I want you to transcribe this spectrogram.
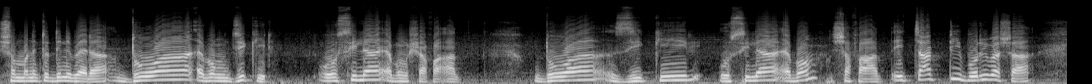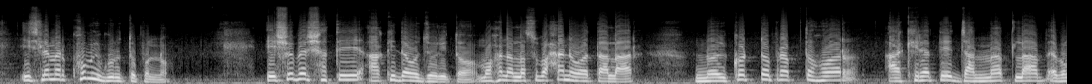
সম্মানিত দিনী ভাইরা, দোয়া এবং জিকির, ওসিলা এবং সাফাআত দোয়া, জিকির, ওসিলা এবং সাফাআত এই চারটি পরিভাষা ইসলামের খুবই গুরুত্বপূর্ণ। এসবের সাথে আকিদাও জড়িত। মহান আল্লাহ সুবাহান তালার নৈকট্যপ্রাপ্ত হওয়ার আখিরাতে জান্নাত লাভ এবং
